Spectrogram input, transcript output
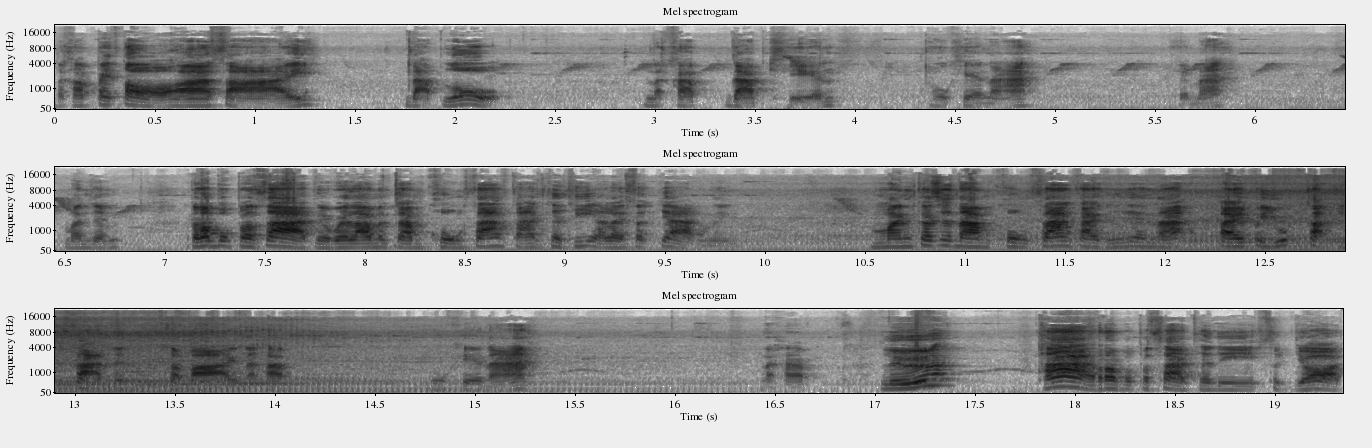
นะครับไปต่ออาสายดาบโล่นะครับดาบเขนโอเคนะ เห็นไหมมันจะระบบประสาทเนี่ยเวลามันจำโครงสร้างการเคลื่อนที่อะไรสักอย่างหนึ่งมันก็จะนำโครงสร้างการเคลื่อนที่นะไปประยุกต์กับอีกศาสตร์หนึ่งสบายนะครับโอเคนะนะครับ หรือถ้าระบบประสาทเธอดีสุดยอด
